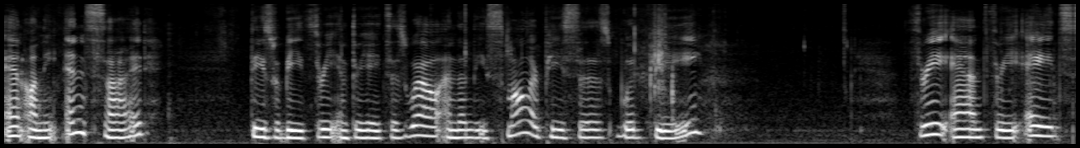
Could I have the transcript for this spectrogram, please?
And on the inside, these would be 3 and 3 eighths as well. And then these smaller pieces would be 3 and 3 eighths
